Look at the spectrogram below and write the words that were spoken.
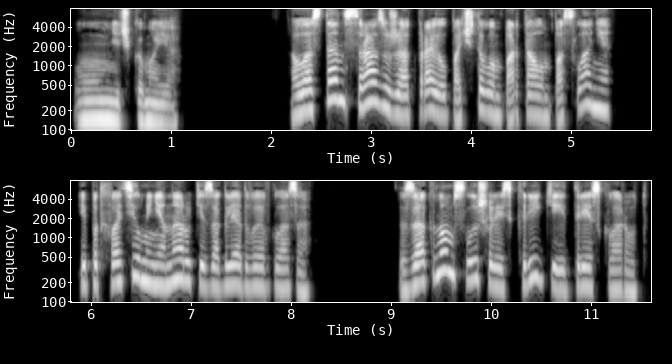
«Умничка моя!» Ластан сразу же отправил почтовым порталом послание и подхватил меня на руки, заглядывая в глаза. За окном слышались крики и треск ворот.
